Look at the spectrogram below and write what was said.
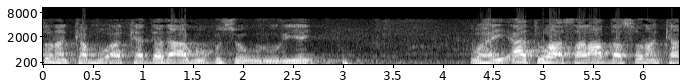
sunanka mu'akadada ah buu ku soo ururiyey wa hay'aatuhaa salaada sunanka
